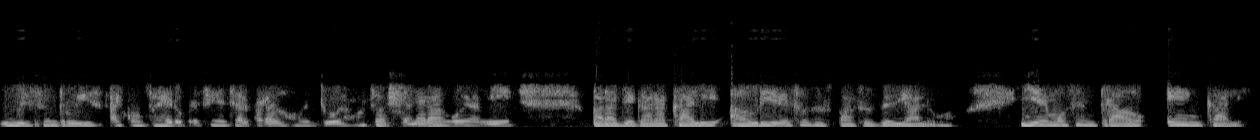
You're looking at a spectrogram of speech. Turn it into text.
Wilson Ruiz, al consejero presidencial para la juventud, Juan Sebastián Arango y a mí, para llegar a Cali a abrir esos espacios de diálogo. Y hemos entrado en Cali.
